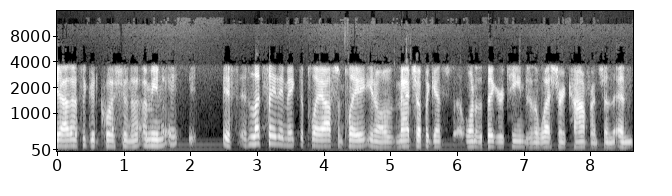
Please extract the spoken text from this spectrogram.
Yeah, that's a good question. I mean, if let's say they make the playoffs and play, you know, match up against one of the bigger teams in the Western Conference, and and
